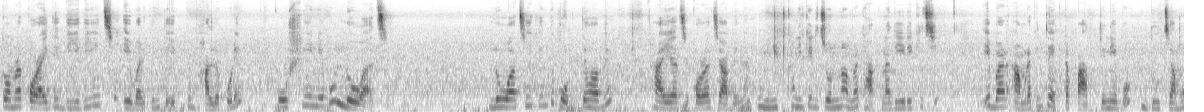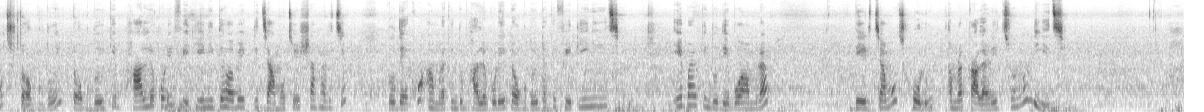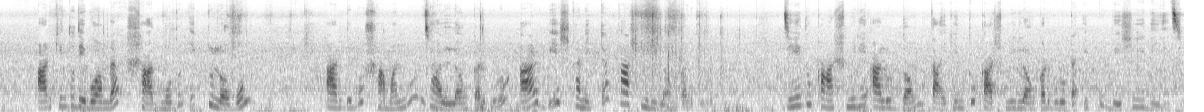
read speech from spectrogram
তো আমরা কড়াইতে দিয়ে দিয়েছি, এবার কিন্তু একটু ভালো করে কষিয়ে নেব লো আছে লো আছেই কিন্তু করতে হবে, হাই আছে করা যাবে না। মিনিট খানিকের জন্য আমরা ঢাকনা দিয়ে রেখেছি। এবার আমরা কিন্তু একটা পাত্রে নেব দু চামচ টক দই। টক দইকে ভালো করে ফেটিয়ে নিতে হবে একটি চামচের সাহায্যে। তো দেখো, আমরা কিন্তু ভালো করে টক দইটাকে ফেটিয়ে নিয়েছি। এবার কিন্তু দেব আমরা দেড় চামচ হলুদ আমরা কালারের জন্য দিয়েছি। আর কিন্তু দেব আমরা স্বাদ মতন একটু লবণ। আর দেব সামান্য ঝাল লঙ্কার গুঁড়ো আর বেশ খানিকটা কাশ্মীরি লঙ্কার গুঁড়ো। যেহেতু কাশ্মীরি আলুর দম, তাই কিন্তু কাশ্মীরি লঙ্কার গুঁড়োটা একটু বেশিই দিয়েছি।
